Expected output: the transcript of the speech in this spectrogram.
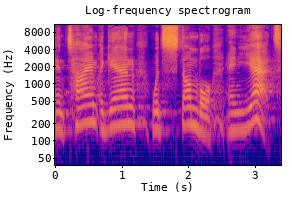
and time again, would stumble. And yet,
